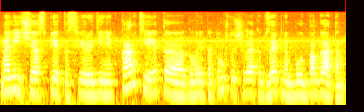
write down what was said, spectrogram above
наличие аспекта сферы денег в карте, это говорит о том, что человек обязательно будет богатым.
